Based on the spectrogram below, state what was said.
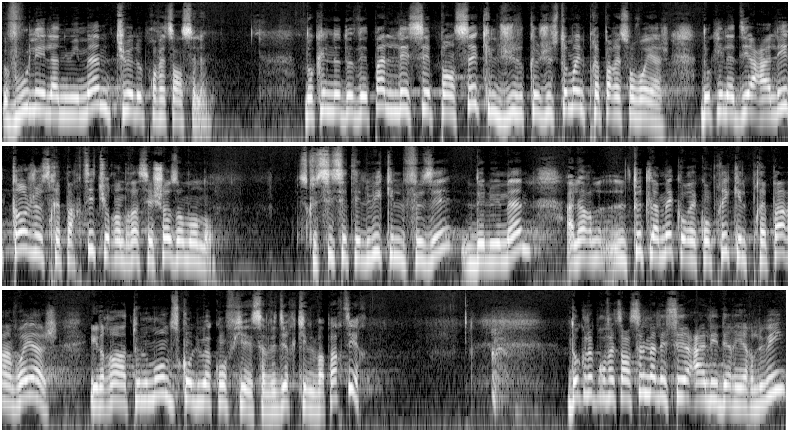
voulaient la nuit même tuer le prophète sallam. Donc il ne devait pas laisser penser que justement il préparait son voyage. Donc il a dit à Ali, quand je serai parti, tu rendras ces choses en mon nom. Parce que si c'était lui qui le faisait de lui-même, alors toute la Mecque aurait compris qu'il prépare un voyage. Il rend à tout le monde ce qu'on lui a confié. Ça veut dire qu'il va partir. Donc le professeur Sallam a laissé Ali derrière lui.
